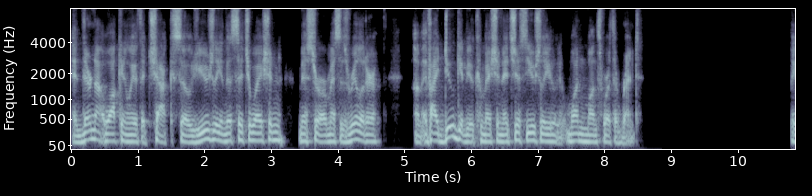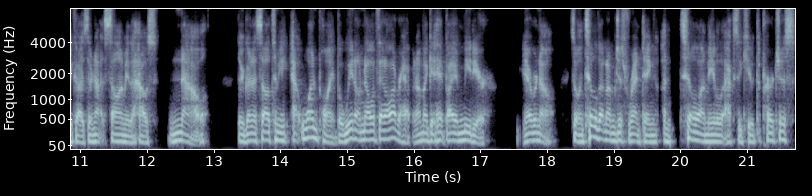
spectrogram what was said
And they're not walking away with a check. So usually in this situation, Mr. or Mrs. Realtor, um, if I do give you a commission, it's just usually one month's worth of rent because they're not selling me the house now. They're going to sell it to me at one point, but we don't know if that'll ever happen. I might get hit by a meteor. You never know. So until then, I'm just renting until I'm able to execute the purchase.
